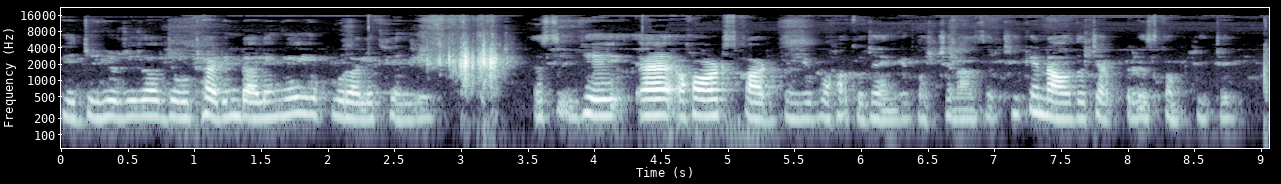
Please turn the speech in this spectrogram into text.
ये जो यूजेस ऑफ़ जूट हेडिंग डालेंगे ये पूरा लिख लेंगे। ये हॉट्स काट देंगे, बहुत हो जाएँगे क्वेश्चन आंसर ठीक है? Now the chapter is completed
